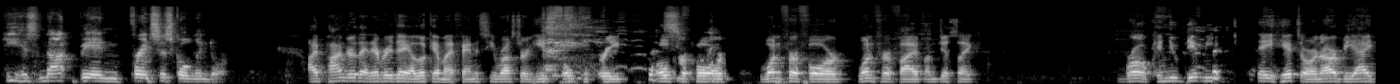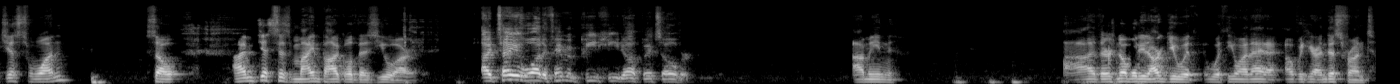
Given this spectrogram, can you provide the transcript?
he has not been Francisco Lindor. I ponder that every day. I look at my fantasy roster and he's 0 for 3, 0 for 4, 1 for 4, 1 for 5. I'm just like, bro, can you get me a hit or an RBI just one? So I'm just as mind boggled as you are. I tell you what, if him and Pete heat up, it's over. I mean, uh, there's nobody to argue with with you on that over here on this front.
